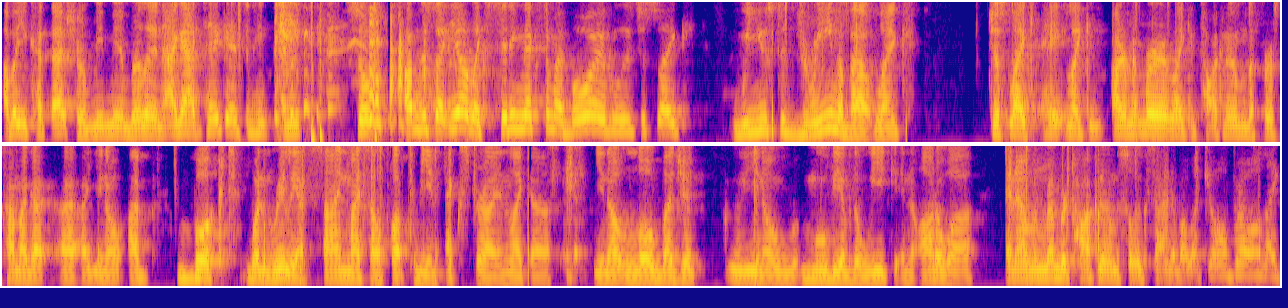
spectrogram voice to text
how about you cut that short? Meet me in Berlin. I got tickets, and he. And so I'm just like, yo, like sitting next to my boy who is just like, we used to dream about like. Just like hey, like I remember like talking to him the first time I got, uh, you know, I booked when really I signed myself up to be an extra in like a, you know, low budget, you know, movie of the week in Ottawa and I remember talking to him so excited about like, yo, bro, like,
